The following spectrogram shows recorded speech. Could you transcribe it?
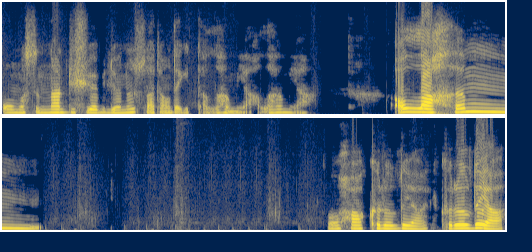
olmasınlar düşüyor biliyorsunuz. Zaten o da gitti. Allah'ım ya, Allah'ım ya. Allah'ım. Oha kırıldı ya. Kırıldı ya.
